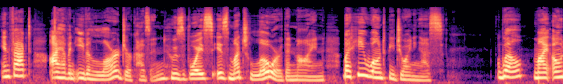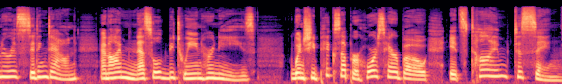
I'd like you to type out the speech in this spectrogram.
In fact, I have an even larger cousin whose voice is much lower than mine, but he won't be joining us. Well, my owner is sitting down, and I'm nestled between her knees. When she picks up her horsehair bow, it's time to sing.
